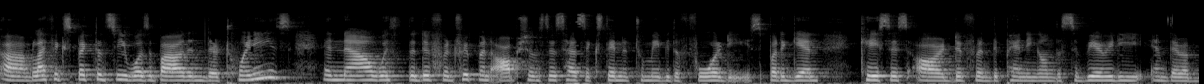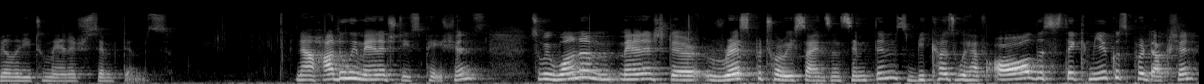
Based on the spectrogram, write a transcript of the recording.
um, life expectancy was about in their 20s and now with the different treatment options this has extended to maybe the 40s but again cases are different depending on the severity and their ability to manage symptoms. Now, how do we manage these patients? So we want to manage their respiratory signs and symptoms because we have all this thick mucus production,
